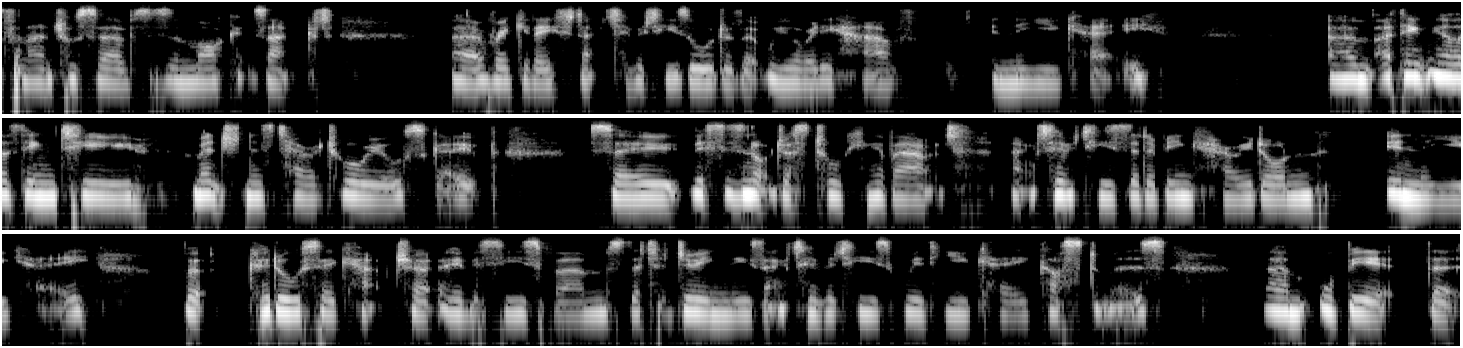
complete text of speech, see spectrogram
Financial Services and Markets Act uh, regulated activities order that we already have in the UK. Um, I think the other thing to mention is territorial scope. So this is not just talking about activities that are being carried on in the UK, but could also capture overseas firms that are doing these activities with UK customers, um, albeit that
